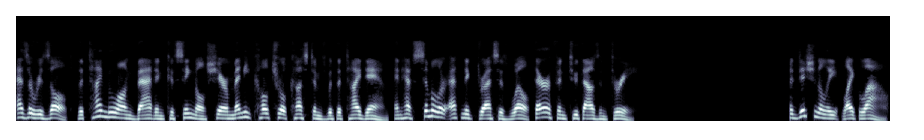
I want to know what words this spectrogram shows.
As a result, the Thai Muang Bat and Kasingmal share many cultural customs with the Thai Dam, and have similar ethnic dress as well Theraphan 2003. Additionally, like Lao,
